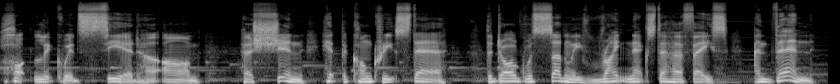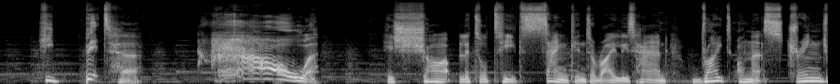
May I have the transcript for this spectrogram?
Hot liquid seared her arm. Her shin hit the concrete stair. The dog was suddenly right next to her face, and then he bit her. Ow! His sharp little teeth sank into Riley's hand, right on that strange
